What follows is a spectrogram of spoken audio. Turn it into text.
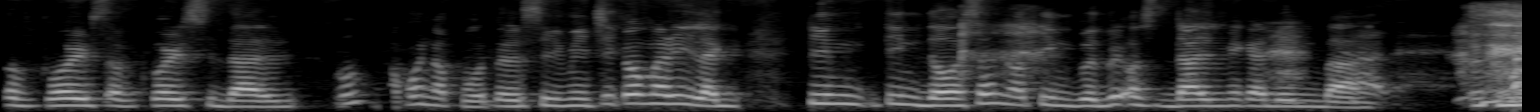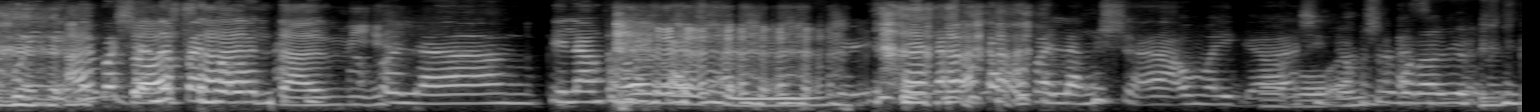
of course, of course, si Dal. Oh, ako naputol si Mitch. Ikaw, Marilag, Team Team Dosan o Team Good Boy? O Dalmi ka din ba? Hindi pa siya napanood. Nakita ko lang. Kailangan ko ko pa lang siya. Oh my gosh. Hindi I'm sure marami rin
